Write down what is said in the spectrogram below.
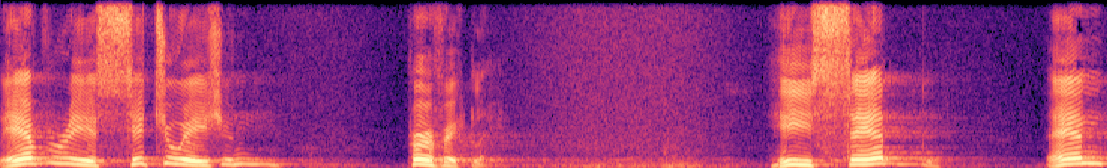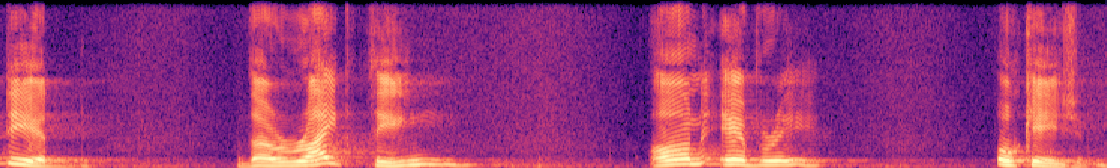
every situation perfectly. He said and did the right thing on every occasion.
